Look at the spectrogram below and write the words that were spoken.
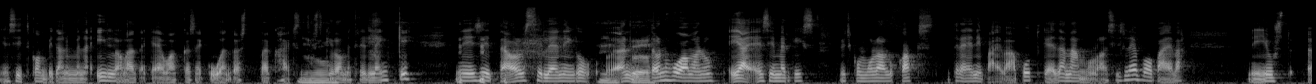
Ja sitten kun on pitänyt mennä illalla tekemään vaikka se 16 tai 18 no. kilometrin lenkki, niin sitten on silleen, niin kuin, nyt on huomannut. Ja esimerkiksi nyt kun mulla on ollut kaksi treenipäivää putkea, tänään mulla on siis lepopäivä, niin just ö,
